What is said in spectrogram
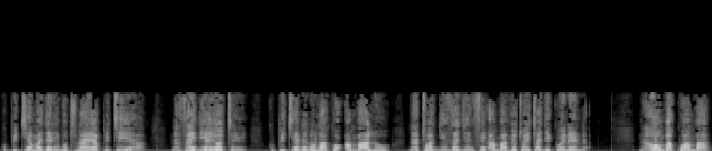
kupitia majaribu tunayoyapitia na zaidi ya yote kupitia neno lako ambalo latuagiza jinsi ambavyo twahitaji kuenenda. Naomba kwamba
